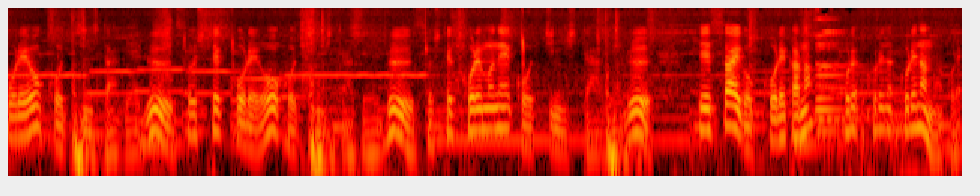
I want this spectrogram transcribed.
これをこっちにしてあげる。そしてこれをこっちにしてあげる。そしてこれもね、こっちにしてあげる。で、最後、これかな？これ、これ、これなんだこれ。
